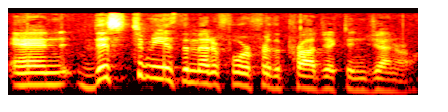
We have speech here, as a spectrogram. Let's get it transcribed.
And this, to me, is the metaphor for the project in general,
